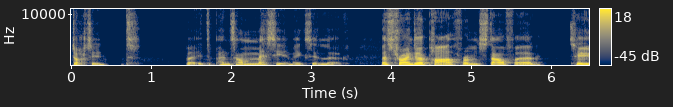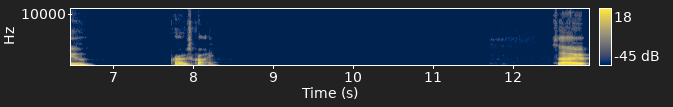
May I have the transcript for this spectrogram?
dotted, but it depends how messy it makes it look. Let's try and do a path from Stalferg to Crow's Cry. So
